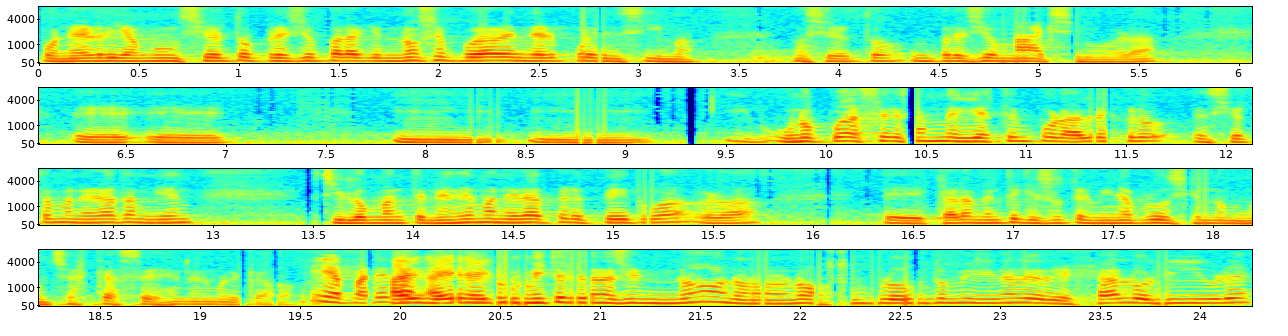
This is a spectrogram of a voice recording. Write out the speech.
poner, digamos, un cierto precio para que no se pueda vender por encima, ¿no es cierto? Un precio máximo, ¿verdad? Eh, eh, y, uno puede hacer esas medidas temporales, pero en cierta manera también, si lo mantenés de manera perpetua, ¿verdad? Eh, claramente que eso termina produciendo mucha escasez en el mercado. Y aparte hay, hay, economistas que van a decir, no, no, no, no, son productos medicinales, dejarlo libre,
